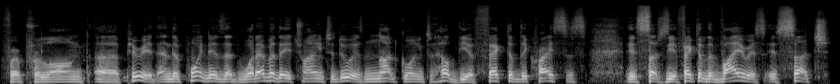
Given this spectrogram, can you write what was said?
for a prolonged uh, period. And the point is that whatever they're trying to do is not going to help. The effect of the crisis is such, the effect of the virus is such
